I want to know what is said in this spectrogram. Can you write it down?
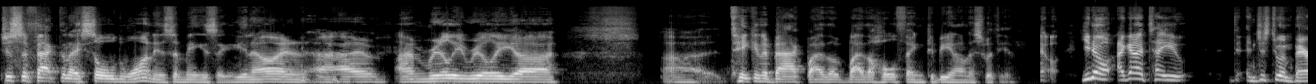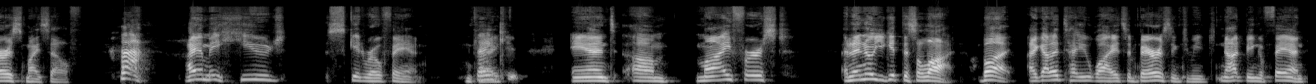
just the fact that I sold one is amazing. You know, and I'm I'm really really uh, uh, taken aback by the by the whole thing. To be honest with you. You know, I gotta tell you, and just to embarrass myself, I am a huge Skid Row fan. Okay? Thank you. And um, my first, and I know you get this a lot, but I got to tell you why it's embarrassing to me not being a fan.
